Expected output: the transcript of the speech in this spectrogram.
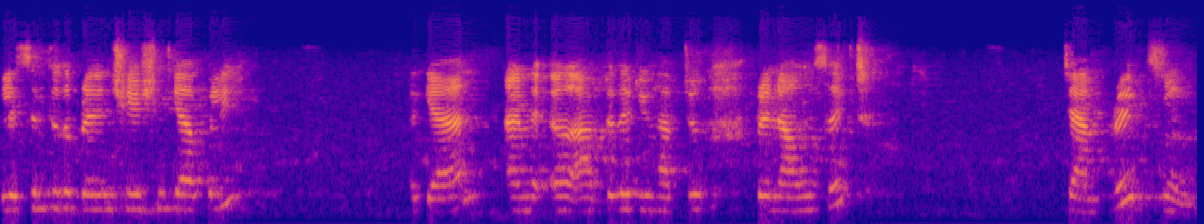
Listen to the pronunciation carefully again and uh, after that you have to pronounce it temperate zone.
